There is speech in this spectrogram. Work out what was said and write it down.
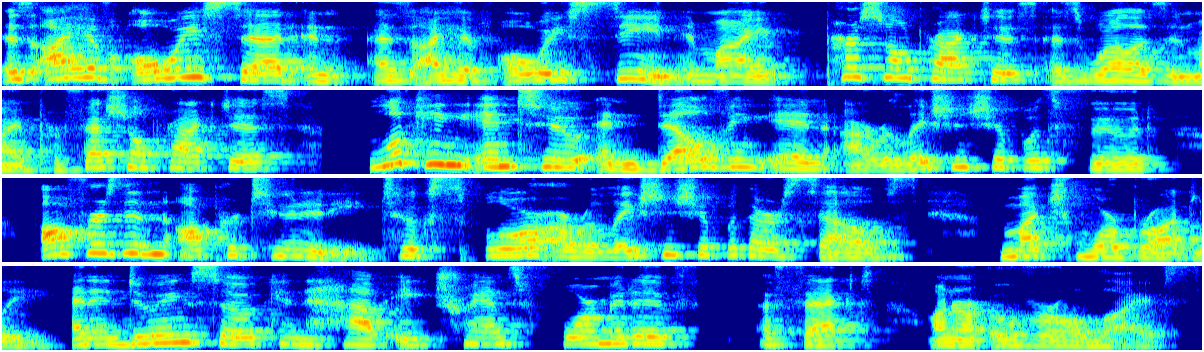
As I have always said, and as I have always seen in my personal practice as well as in my professional practice, looking into and delving in our relationship with food offers an opportunity to explore our relationship with ourselves much more broadly. And in doing so, can have a transformative effect on our overall lives.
